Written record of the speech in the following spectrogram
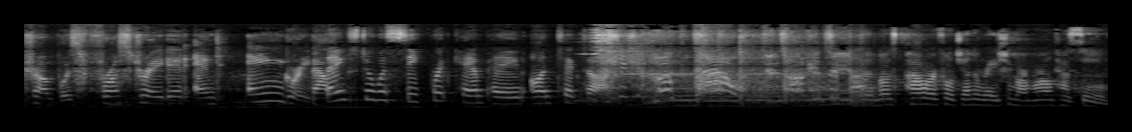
Trump was frustrated and angry. Now, thanks to a secret campaign on TikTok. The most powerful generation our world has seen.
